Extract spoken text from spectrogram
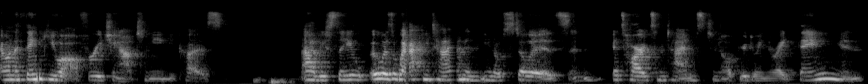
I want to thank you all for reaching out to me because obviously it was a wacky time and you know still is and it's hard sometimes to know if you're doing the right thing and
